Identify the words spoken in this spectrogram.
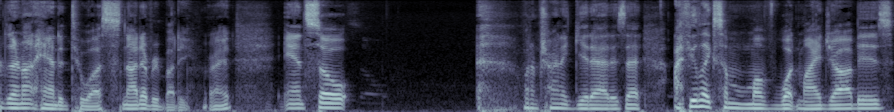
they're not handed to us not everybody right? And so what i'm trying to get at is that i feel like some of what my job is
